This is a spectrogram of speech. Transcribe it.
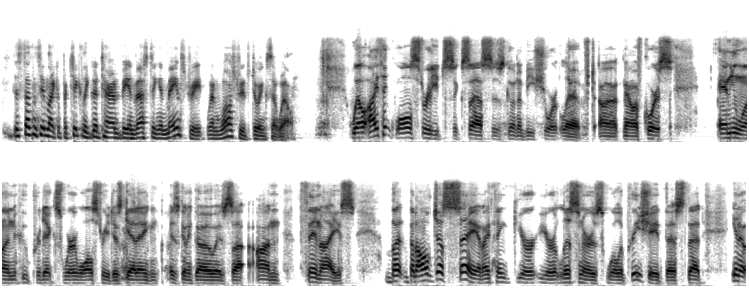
This doesn't seem like a particularly good time to be investing in Main Street when Wall Street's doing so well. Well, I think Wall Street's success is going to be short lived. Uh, now, of course, anyone who predicts where Wall Street is getting is going to go is uh, on thin ice. But but I'll just say, and I think your your listeners will appreciate this, that you know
